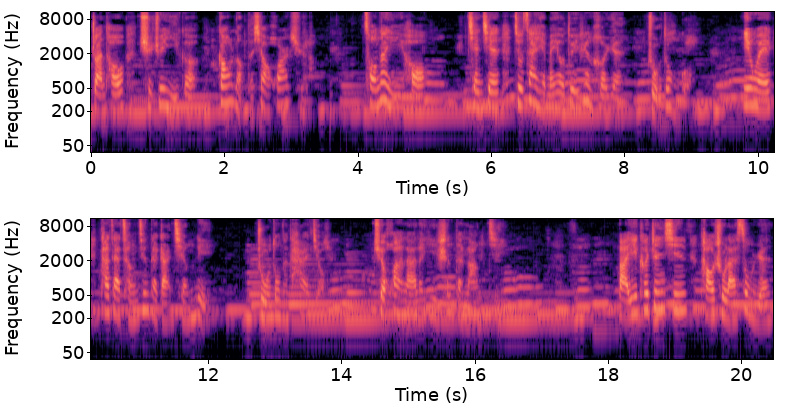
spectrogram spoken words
转头去追一个高冷的校花去了。从那以后，芊芊就再也没有对任何人主动过，因为她在曾经的感情里，主动的太久，却换来了一身的狼藉。把一颗真心掏出来送人，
